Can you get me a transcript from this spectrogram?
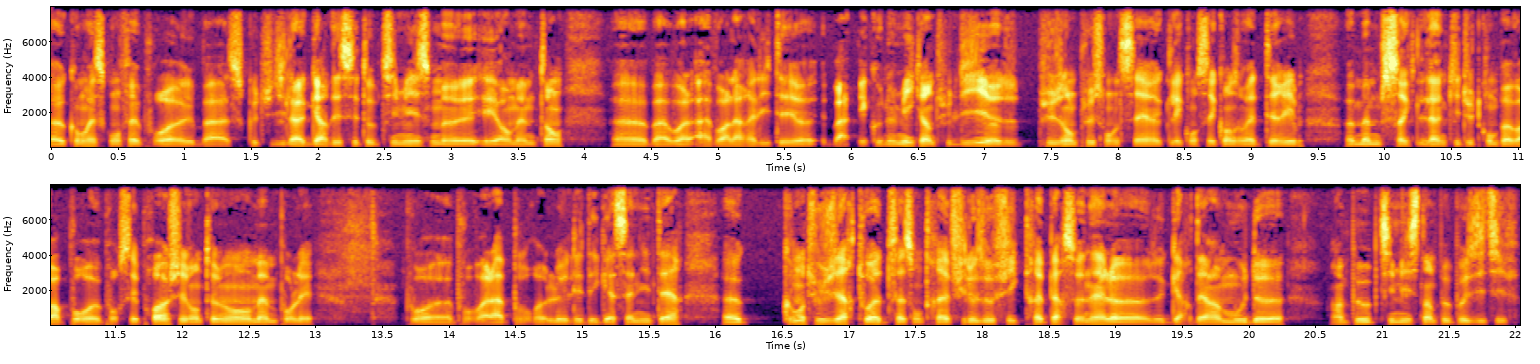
euh, comment est-ce qu'on fait pour, bah, ce que tu dis là, garder cet optimisme et en même temps bah, voilà, avoir la réalité bah, économique, hein, tu le dis, de plus en plus on le sait que les conséquences vont être terribles, même l'inquiétude qu'on peut avoir pour, pour ses proches éventuellement, même pour les, pour, pour, voilà, pour les dégâts sanitaires. comment tu gères toi de façon très philosophique, très personnelle, de garder un mood un peu optimiste, un peu positif?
